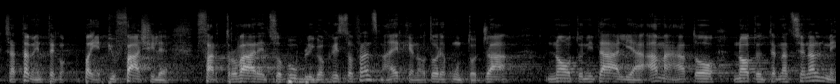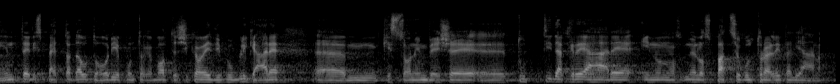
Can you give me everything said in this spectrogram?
Esattamente, poi è più facile far trovare il suo pubblico Christoph Franz Mayer, che è un autore appunto già noto in Italia, amato, noto internazionalmente rispetto ad autori appunto, che a volte ci di pubblicare ehm, che sono invece eh, tutti da creare uno, nello spazio culturale italiano.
